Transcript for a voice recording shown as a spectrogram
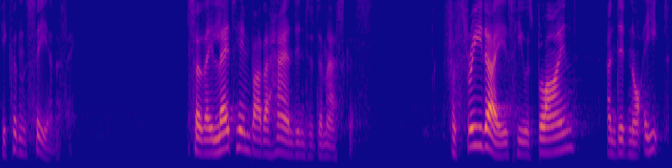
he couldn't see anything. So they led him by the hand into Damascus. For three days he was blind and did not eat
